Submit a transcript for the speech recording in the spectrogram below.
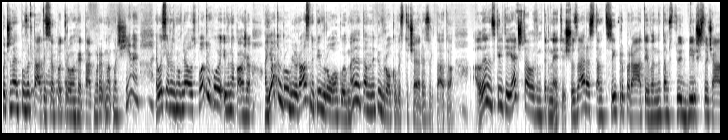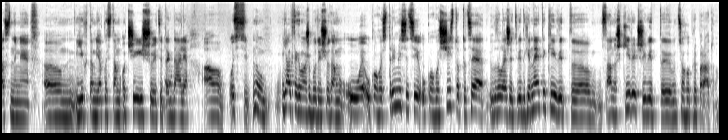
починають повертатися потрохи так, мор- морщини. І ось я розмовляла з подругою, і вона каже: А я там роблю раз на півроку, і в мене там на півроку вистачає результату. Але наскільки я читала в інтернеті, що зараз там ці препарати вони там стають більш сучасними, ем, їх там якось там очищують і так далі. А ось ну як таке може бути, що там у, у когось три місяці, у когось шість. Тобто це залежить від генетики, від е, стану шкіри чи від е, цього препарату.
